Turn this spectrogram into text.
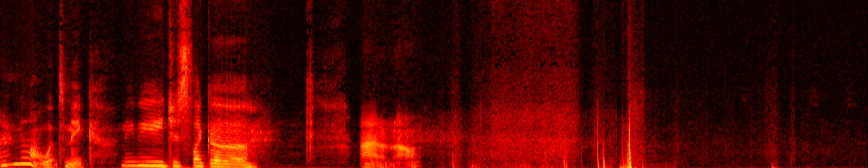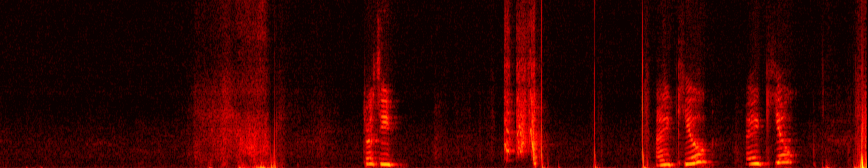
I don't know what to make. Maybe just like a, I don't know. Josie. you cute? You cute?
